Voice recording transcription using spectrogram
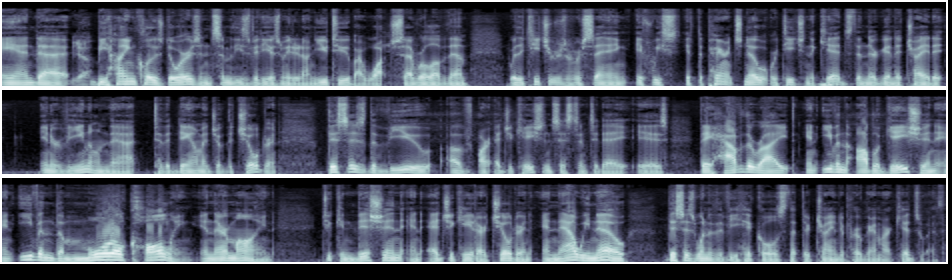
And uh, Yeah. behind closed doors, and some of these videos made it on YouTube. I watched several of them where the teachers were saying, if we, if the parents know what we're teaching the kids, then they're going to try to intervene on that to the damage of the children. This is the view of our education system today: is they have the right and even the obligation and even the moral calling in their mind to condition and educate our children. And now we know this is one of the vehicles that they're trying to program our kids with.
